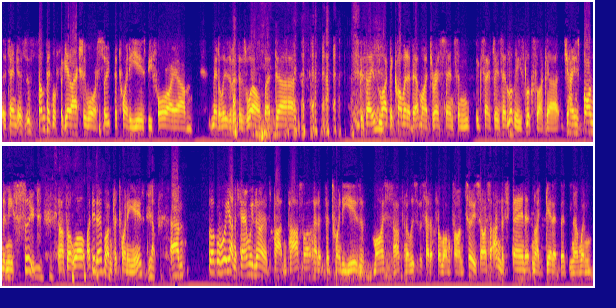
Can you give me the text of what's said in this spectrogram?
attention. Some people forget I actually wore a suit for 20 years before I um, met Elizabeth as well. But because they like to comment about my dress sense and exactly and said, look, he looks like uh, James Bond in his suit. And I thought, well, I did have one for 20 years. Yep. Um, Look, we understand. We know it's part and parcel. I've had it for 20 years of my stuff, and Elizabeth's had it for a long time too. So I understand it, and I get it that you know when,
